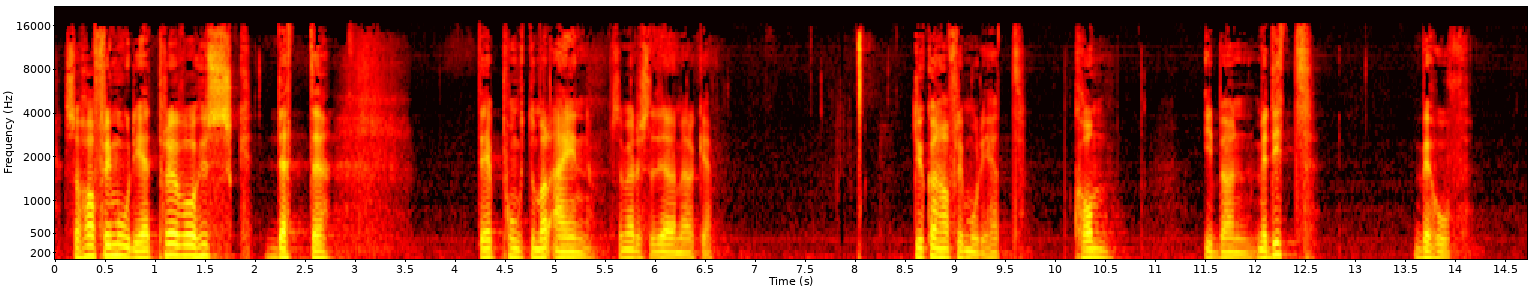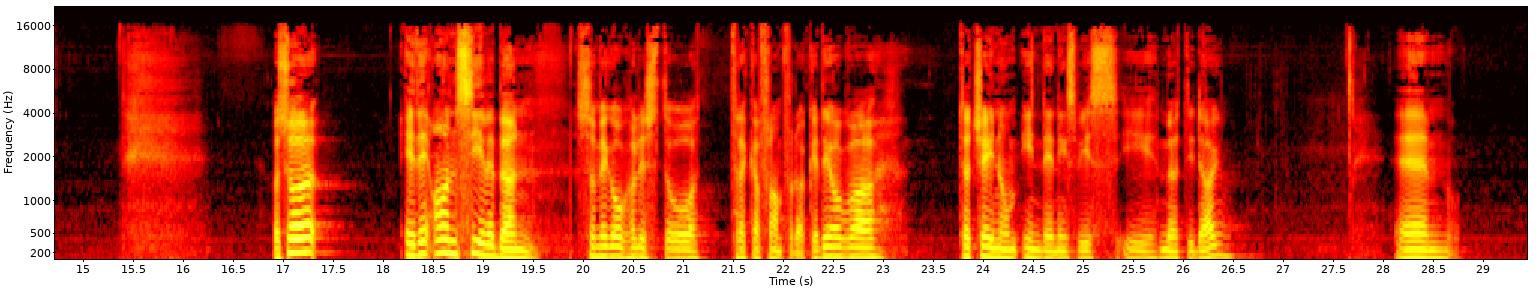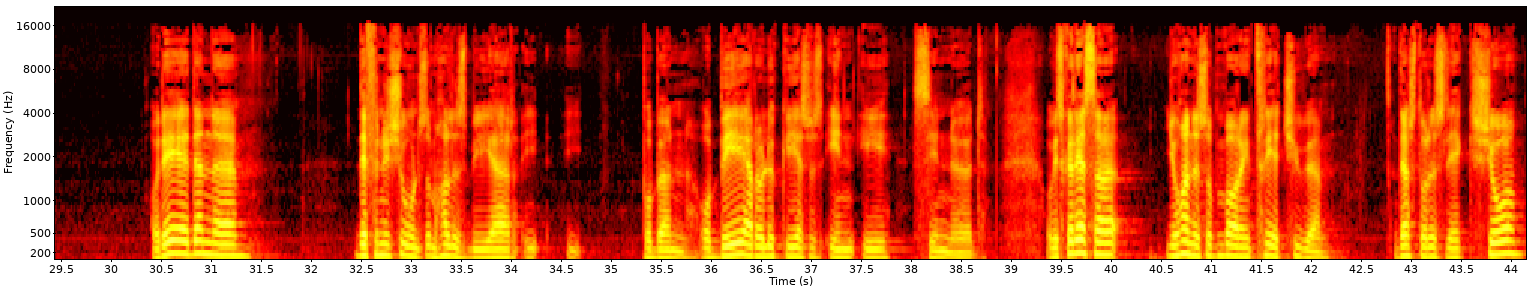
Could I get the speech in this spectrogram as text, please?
Så ha frimodighet. Prøv å huske dette. Det er punkt nummer én som jeg har lyst til å dele med dere. Du kan ha frimodighet. Kom i bønn med ditt behov. Og Så er det en annen side ved bønn som jeg òg har lyst til å trekke fram for dere. Det òg var toucha innom innledningsvis i møtet i dag. Um, og det er denne definisjonen som Hallesby gjør på bønn. Å be er å lukke Jesus inn i sin nød. Og Vi skal lese Johannes' åpenbaring 3,20. Der står det slik.: Sjå,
